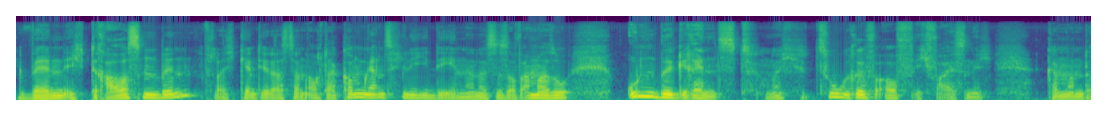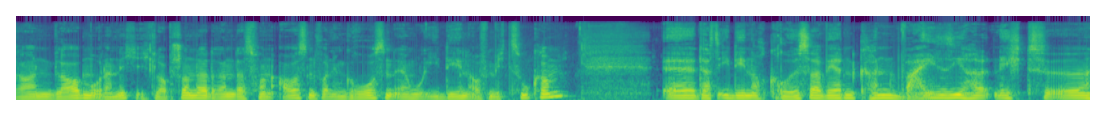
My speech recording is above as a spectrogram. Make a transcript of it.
wenn ich draußen bin, vielleicht kennt ihr das dann auch, da kommen ganz viele Ideen. Ne? Das ist auf einmal so unbegrenzt. Zugriff auf, ich weiß nicht, kann man dran glauben oder nicht. Ich glaube schon daran, dass von außen, von dem Großen irgendwo Ideen auf mich zukommen äh, dass Ideen noch größer werden können, weil sie halt nicht äh,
